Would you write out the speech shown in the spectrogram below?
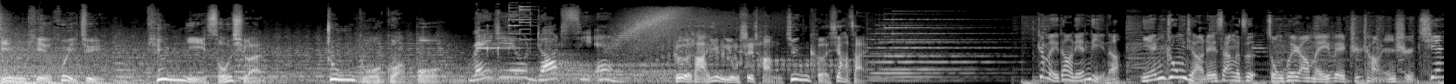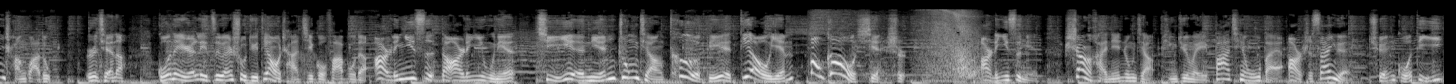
精品汇聚，听你所选，中国广播。radio.dot.cn，。各大应用市场均可下载。这每到年底呢，年终奖这三个字总会让每一位职场人士牵肠挂肚。日前呢，国内人力资源数据调查机构发布的《二零一四到二零一五年企业年终奖特别调研报告》显示，二零一四年上海年终奖平均为八千五百二十三元，全国第一；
